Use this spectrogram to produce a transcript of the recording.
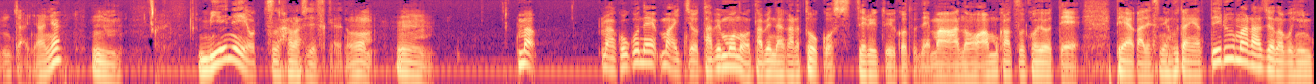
みたいなね。うん。見えねえよっつう話ですけれども、うん。まあ、まあ、ここで、まあ一応食べ物を食べながらトークをしてるということで、まああの、アムカツコヨーテペアがですね、普段やっている、まあラジオの部品っ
